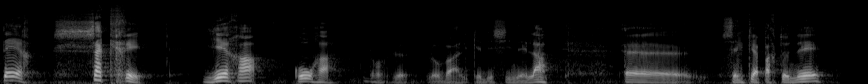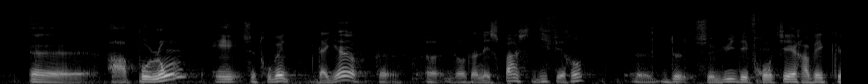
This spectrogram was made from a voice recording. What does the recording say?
terre sacrée, Yera Kora, dans l'ovale qui est dessiné là, euh, celle qui appartenait à Apollon et se trouvait d'ailleurs dans un espace différent de celui des frontières avec,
